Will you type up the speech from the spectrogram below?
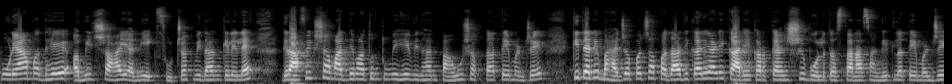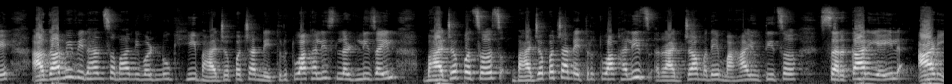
पुण्यामध्ये अमित शहा यांनी एक सूचक विधान केलेलं आहे. ग्राफिक्सच्या माध्यमातून तुम्ही हे विधान पाहू शकता. ते म्हणजे की त्यांनी भाजपच्या पदाधिकारी आणि कार्यकर्त्यांशी बोलत असताना सांगितलं ते म्हणजे आगामी विधानसभा निवडणूक ही भाजपच्या नेतृत्वाखालीच लढली जाईल. भाजपचंच भाजपच्या नेतृत्वाखालीच राज्यामध्ये महायुतीचं सरकार येईल. येईल आणि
